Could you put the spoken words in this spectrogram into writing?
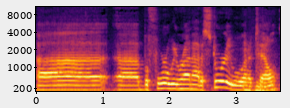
uh, uh, before we run out of story we want Mm-hmm. to tell.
